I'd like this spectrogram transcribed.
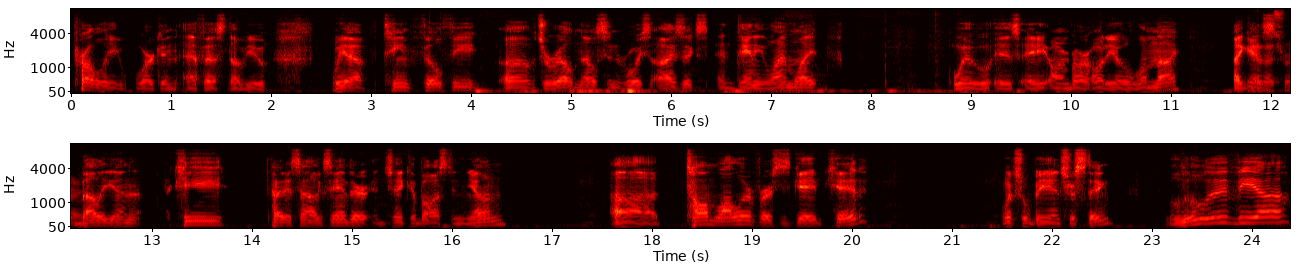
probably work in FSW. We have Team Filthy of Jorel Nelson, Royce Isaacs, and Danny Limelight, who is a Armbar Audio alumni, against that's right. Balian Aki, Titus Alexander, and Jacob Austin Young. Uh, Tom Lawlor versus Gabe Kidd, which will be interesting. Lulivia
